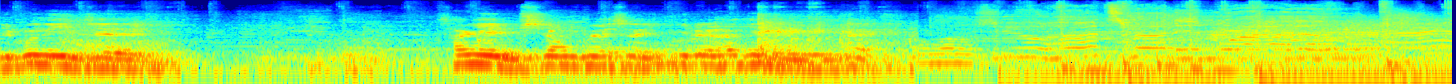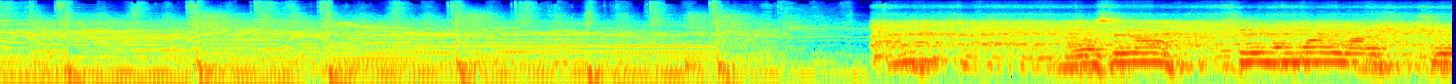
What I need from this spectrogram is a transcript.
이분이 이제 상해 임시정부에서 일을 하게 wild. 안녕하세요. 새해 복 많이 받으십시오.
